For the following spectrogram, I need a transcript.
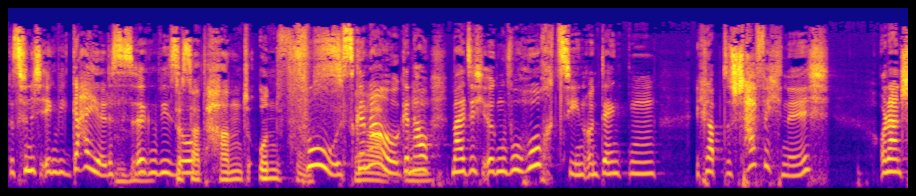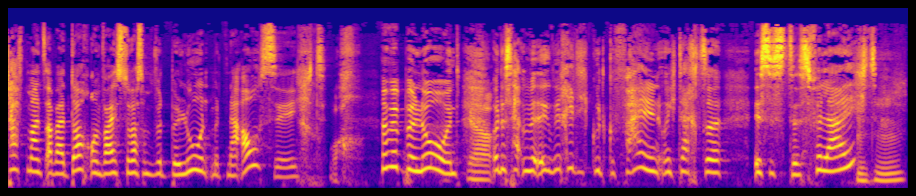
das finde ich irgendwie geil. Das ist irgendwie so. Mhm. Das hat Hand und Fuß. Fuß, genau, Ja. genau. Mhm. Mal sich irgendwo hochziehen und denken, ich glaube, das schaffe ich nicht. Und dann schafft man es aber doch und weißt du was, man wird belohnt mit einer Aussicht. Wow. Man wird belohnt. Ja. Und es hat mir irgendwie richtig gut gefallen. Und ich dachte, ist es das vielleicht? Mhm.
